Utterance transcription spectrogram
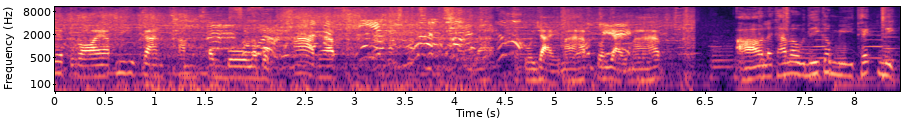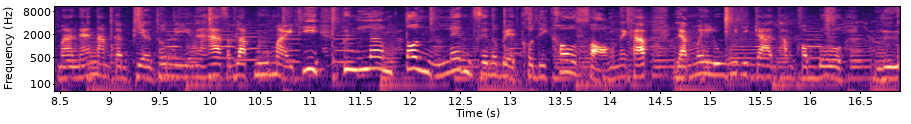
เรียบร้อยครับ นี่คือการทำ combo ระบบธาตุครับและตัวใหญ่มาครับ ตัวใหญ่มาครับ เอาละครับแล้ววันนี้ก็มีเทคนิคมาแนะนำกันเพียงเท่านี้นะฮะสำหรับมือใหม่ที่เพิ่งเริ่มต้นเล่น x e n o b a t e Chronicle 2นะครับ ยังไม่รู้วิธีการทำคอมโบหรือ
